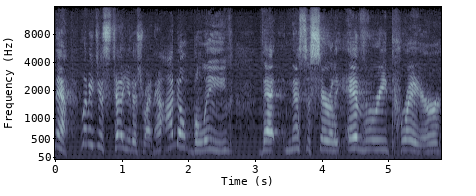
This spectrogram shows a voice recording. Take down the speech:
Now, let me just tell you this right now. I don't believe that necessarily every prayer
